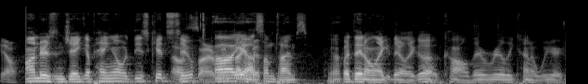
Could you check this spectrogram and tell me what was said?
Yeah. Anders and Jacob hang out with these kids Oh, too? sorry, Uh, went yeah, a bit. sometimes. Yeah. But they don't like. They're like, oh, Carl, they're really kind of weird.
